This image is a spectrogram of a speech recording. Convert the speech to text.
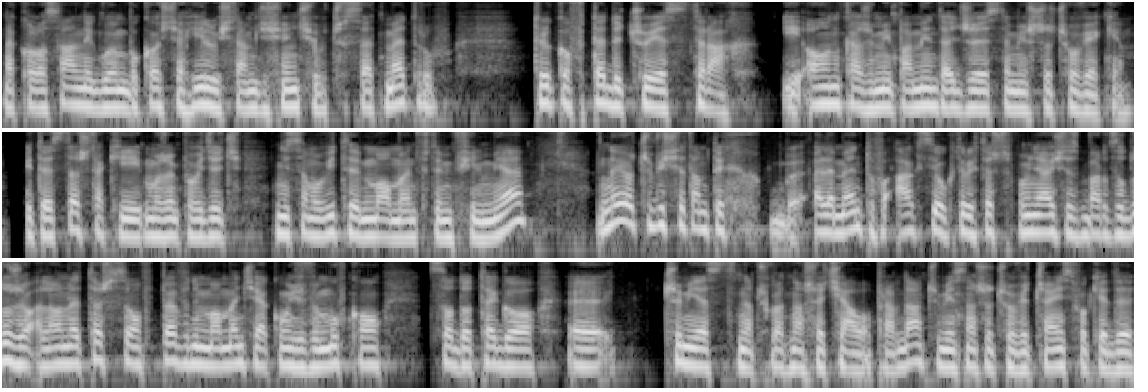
na kolosalnych głębokościach iluś tam dziesięciu czy set metrów, tylko wtedy czuję strach i on każe mi pamiętać, że jestem jeszcze człowiekiem. I to jest też taki, możemy powiedzieć, niesamowity moment w tym filmie. No i oczywiście tam tych elementów akcji, o których też wspomniałeś, jest bardzo dużo, ale one też są w pewnym momencie jakąś wymówką co do tego, y, czym jest na przykład nasze ciało, prawda? Czym jest nasze człowieczeństwo, kiedy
